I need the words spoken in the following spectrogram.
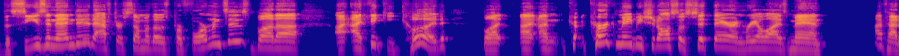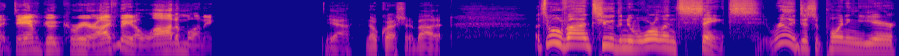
the season ended after some of those performances, but uh, I, I think he could. But I, I'm Kirk maybe should also sit there and realize, man, I've had a damn good career. I've made a lot of money. Yeah, no question about it. Let's move on to the New Orleans Saints. Really disappointing year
